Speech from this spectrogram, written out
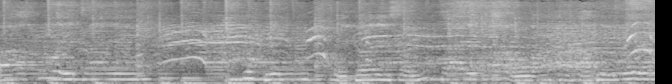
รักด้วยใจยุพิงไม่เคยสนใจเข้าว่าพี่เลี้ยง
